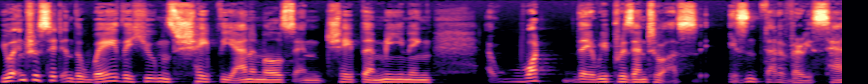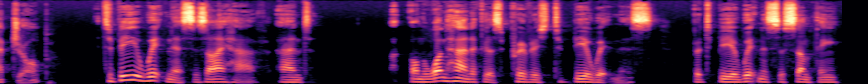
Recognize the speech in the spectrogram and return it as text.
You are interested in the way the humans shape the animals and shape their meaning, what they represent to us. Isn't that a very sad job? To be a witness, as I have, and on the one hand, I feel it's a privilege to be a witness, but to be a witness of something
